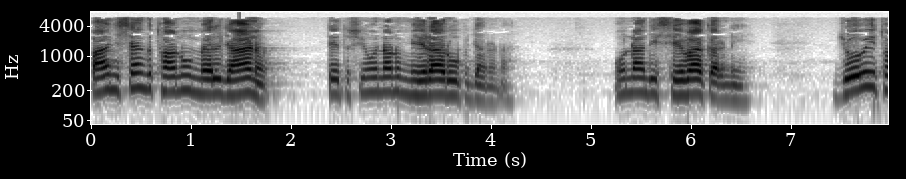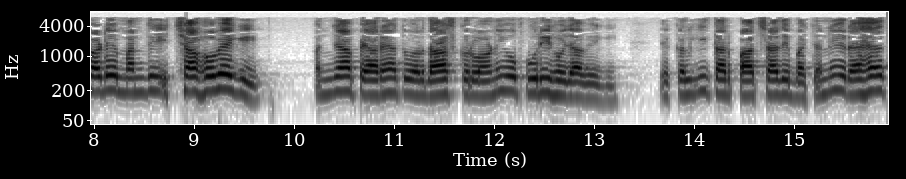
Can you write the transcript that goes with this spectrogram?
ਪੰਜ ਸਿੰਘ ਤੁਹਾਨੂੰ ਮਿਲ ਜਾਣ ਤੇ ਤੁਸੀਂ ਉਹਨਾਂ ਨੂੰ ਮੇਰਾ ਰੂਪ ਜਾਣਨਾ। ਉਹਨਾਂ ਦੀ ਸੇਵਾ ਕਰਨੀ। ਜੋ ਵੀ ਤੁਹਾਡੇ ਮਨ ਦੀ ਇੱਛਾ ਹੋਵੇਗੀ, ਪੰਜਾਂ ਪਿਆਰਿਆਂ ਤੋਂ ਅਰਦਾਸ ਕਰਵਾਉਣੀ, ਉਹ ਪੂਰੀ ਹੋ ਜਾਵੇਗੀ। ਇਹ ਕਲਗੀਧਰ ਪਾਤਸ਼ਾਹ ਦੇ ਬਚਨ ਨੇ, ਰਹਿਤ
